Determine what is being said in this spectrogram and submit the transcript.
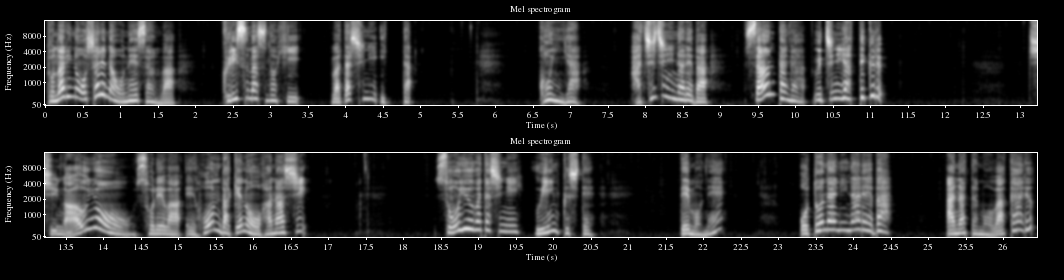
隣のおしゃれなお姉さんはクリスマスの日私に言った。今夜8時になればサンタがうちにやってくる。違うよ。それは絵本だけのお話。そういう私にウインクして。でもね、大人になれば、あなたもわかる。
